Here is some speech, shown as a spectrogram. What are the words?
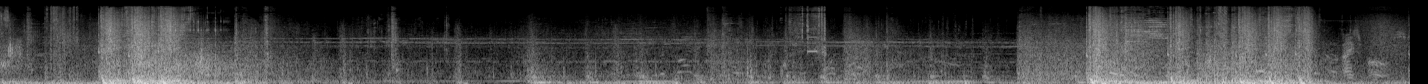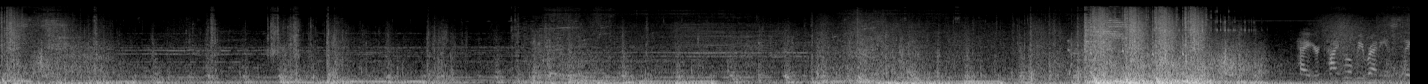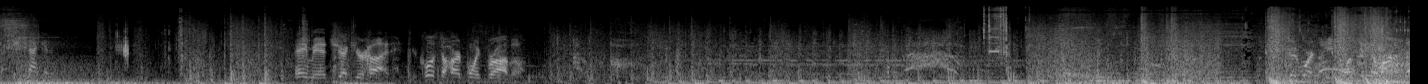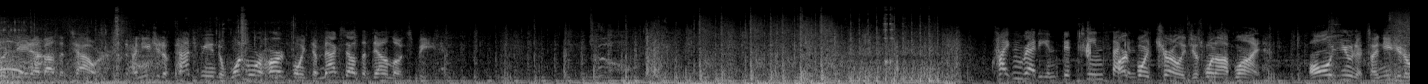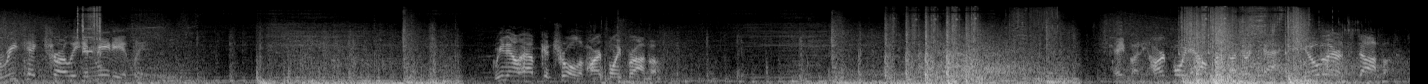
60 seconds. Hey, man, check your HUD. You're close to hardpoint Bravo. Good work, people. I'm getting a lot of good data about the tower. I need you to patch me into one more hardpoint to max out the download speed. Titan ready in 15 seconds. Hardpoint Charlie just went offline. All units, I need you to retake Charlie immediately. We now have control of Hardpoint Bravo. Hey, buddy, Hardpoint Alpha's under attack. Get over there and stop him.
